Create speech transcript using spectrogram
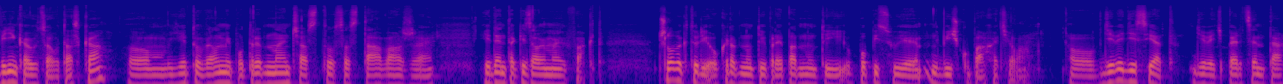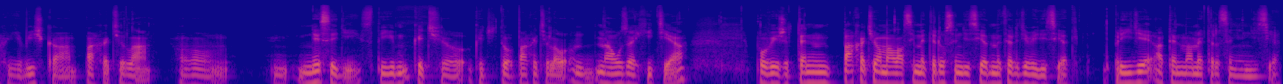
vynikajúca otázka. Um, je to veľmi potrebné. Často sa stáva, že jeden taký zaujímavý fakt. Človek, ktorý je okradnutý, prepadnutý, popisuje výšku páchateľa. V 99% je výška páchateľa nesedí s tým, keď, keď toho páchateľa naozaj chytia. Povie, že ten páchateľ mal asi 1,80 m, 1,90 m. Príde a ten má 1,70 m.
